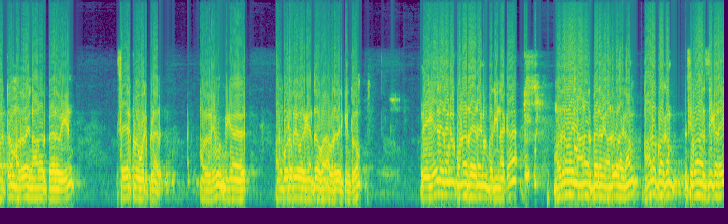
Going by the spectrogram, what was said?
மற்றும் மதுரை நாடார் பேரவையின் செயற்குழு உறுப்பினர் அவர்களையும் மிக அன்போடு வருகின்ற வரவேற்கின்றோம். இந்த ஏழு இடங்கள் கொண்டாடுற இடங்கள் பார்த்தீங்கன்னாக்கா மதுரவாயில் நாடார் பேரவை அலுவலகம் ஆலப்பாக்கம் சிவா அரிசி கடை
